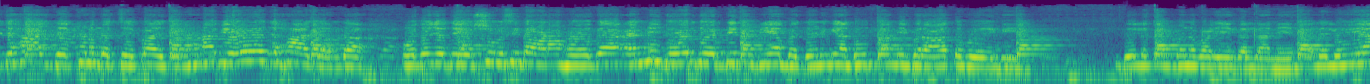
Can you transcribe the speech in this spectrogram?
ਜਹਾਜ਼ ਦੇਖਣ ਬੱਚੇ ਭੱਜਦੇ ਨੇ ਹਨਾ ਵੀ ਉਹ ਜਹਾਜ਼ ਆਉਂਦਾ। ਉਦੋਂ ਜਦੋਂ ਯਿਸੂ ਮਸੀਹ ਦਾ ਆਉਣਾ ਹੋਏਗਾ ਇੰਨੀ ਜ਼ੋਰ ਜ਼ੋਰ ਦੀ ਦੁਨੀਆਂ ਵੱਜਣਗੀਆਂ ਦੂਤਾਂ ਦੀ ਬਰਾਤ ਹੋਏਗੀ। ਦਿਲ ਕੰਬਣ ਵਾਲੀਆਂ ਗੱਲਾਂ ਨੇ। ਹਾਲੇਲੂਇਆ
